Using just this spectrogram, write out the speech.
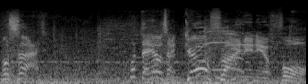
What's that? What the hell's a girl flying in here for?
